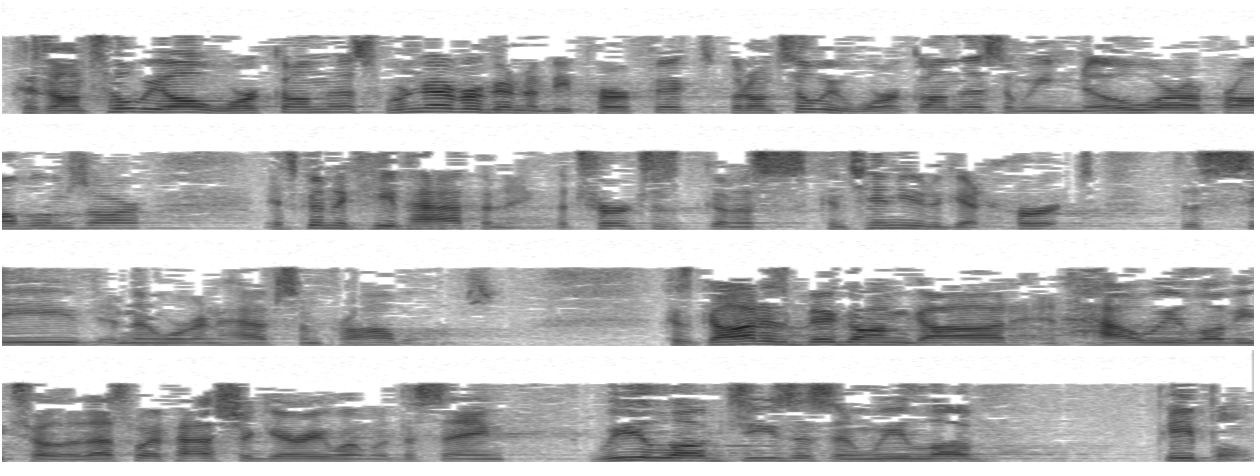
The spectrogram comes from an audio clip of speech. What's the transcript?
Because until we all work on this, we're never going to be perfect. But until we work on this and we know where our problems are, it's going to keep happening. The church is going to continue to get hurt, deceived, and then we're going to have some problems. Because God is big on God and how we love each other. That's why Pastor Gary went with the saying, we love Jesus and we love people.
